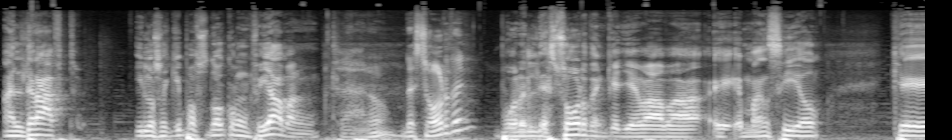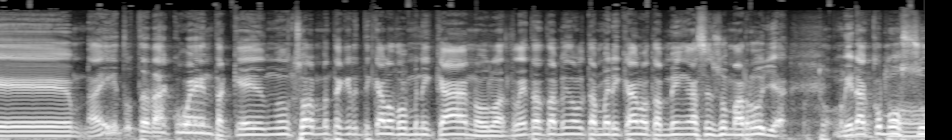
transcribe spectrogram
al draft y los equipos no confiaban Claro. ¿Desorden? por el desorden que llevaba eh, Manziel. Que ahí tú te das cuenta que no solamente critica a los dominicanos, los atletas también norteamericanos también hacen su marrulla. Mira como su,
